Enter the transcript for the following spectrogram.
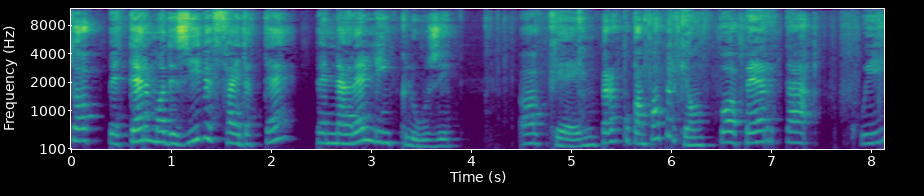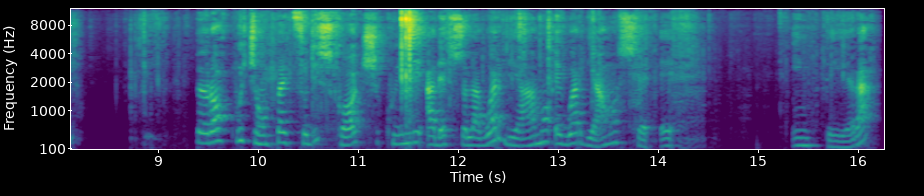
Toppe termoadesive fai da te, pennarelli inclusi. Ok, mi preoccupa un po' perché è un po' aperta qui, però qui c'è un pezzo di scotch, quindi adesso la guardiamo e guardiamo se è intera.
